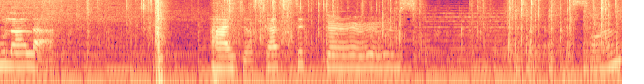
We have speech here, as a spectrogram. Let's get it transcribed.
la la. I just got stickers. I got this one.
